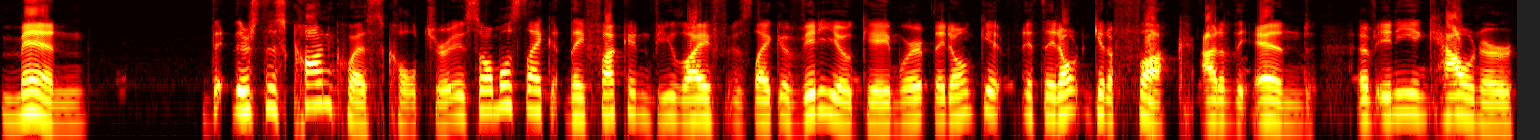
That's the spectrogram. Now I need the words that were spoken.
men. th- There's this conquest culture. It's almost like they fucking view life as like a video game where if they don't get if they don't get a fuck out of the end of any encounter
